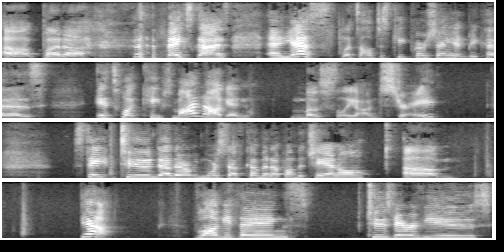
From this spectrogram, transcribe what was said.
Uh, but uh, thanks, guys. And yes, let's all just keep crocheting because it's what keeps my noggin mostly on straight. Stay tuned. Uh, there will be more stuff coming up on the channel. Um, yeah, vloggy things, Tuesday reviews,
